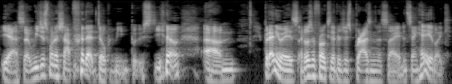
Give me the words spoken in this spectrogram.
Yeah, so we just want to shop for that dopamine boost, you know? Um, but anyways, those are folks that are just browsing the site and saying, "Hey, like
